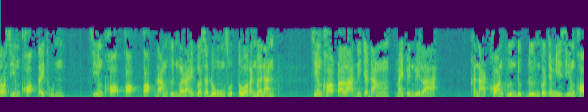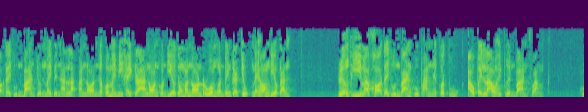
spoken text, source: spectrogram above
ต่อเสียงเคาะใต้ถุน เสียงเคาะก๊อกก๊อกดังขึ้นเมื่อไหร่ก็สะดุ้งสุดตัวกันเมื่อนั้น เสียงเคาะประหลาดนี้จะดังไม่เป็นเวลา ขนาดค่อนคืนดึกดื่นก็จะมีเสียงเคาะใต้ถุนบ้านจนไม่เป็นอันหลับอันนอน แล้วก็ไม่มีใครกล้านอนคนเดียวต้องมานอนรวมกันเป็นกระจุกในห้องเดียวกัน เรื่องผีมาเคาะใต้ถุนบ้านครูพันเนี่ยก็ถูกเอาไปเล่าให้เพื่อนบ้านฟังครู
